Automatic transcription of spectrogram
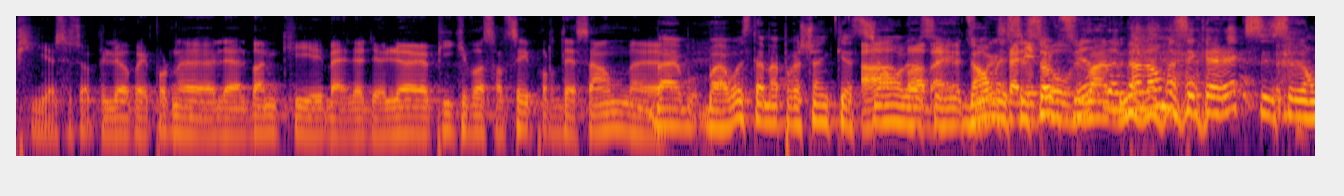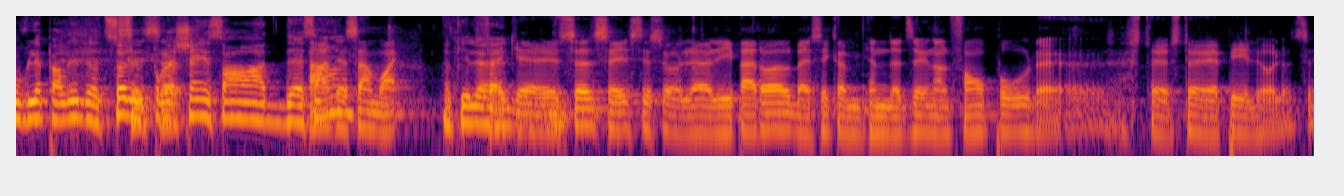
Puis euh, c'est ça. Puis là, ben, pour le- l'album qui est, ben, le, de l'EP qui va sortir pour décembre. euh, Ben, ben oui, c'était ma prochaine question. Ah, là, ah, ben, non, mais c'est ça que tu vas- Non, non, mais c'est correct. on voulait parler de ça. Le ça. prochain sort en décembre. en décembre, ouais. OK, le- Fait que ça, c'est ça. là, les paroles, ben, c'est comme ils viennent de dire, dans le fond, pour euh, ce ce EP-là. Là, tu sais.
